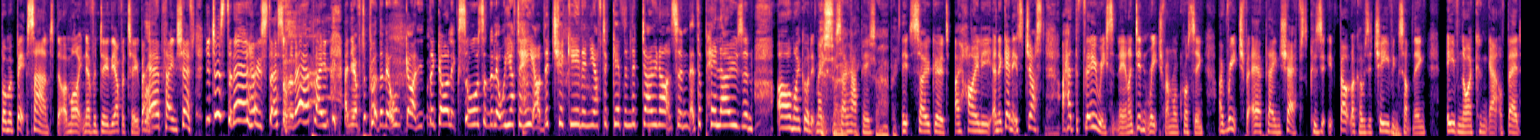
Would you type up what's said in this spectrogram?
but I'm a bit sad that I might never do the other two. But airplane chefs, you're just an air hostess on an airplane, and you have to put the little gar- the garlic sauce and the little. You have to heat up the chicken, and you have to give them the donuts and the pillows, and oh my god, it makes You're me so so happy, happy. so happy. It's so good. I highly and again, it's just I had the flu recently, and I didn't reach for Animal Crossing. I reached for airplane chefs because it, felt like I was achieving Mm. something, even though I couldn't get out of bed,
